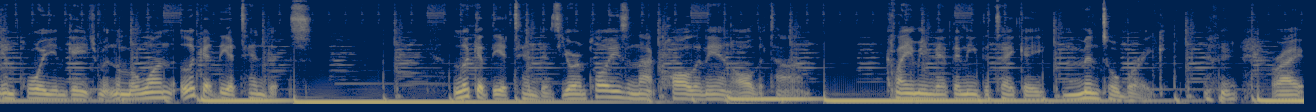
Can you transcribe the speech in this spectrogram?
employee engagement. Number one, look at the attendance. Look at the attendance. Your employees are not calling in all the time, claiming that they need to take a mental break. right?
